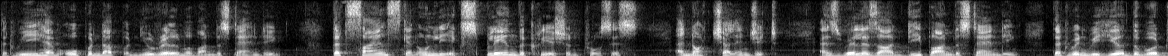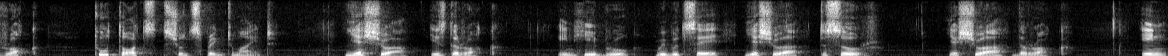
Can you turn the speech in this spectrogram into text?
that we have opened up a new realm of understanding, that science can only explain the creation process and not challenge it, as well as our deeper understanding that when we hear the word rock, two thoughts should spring to mind. Yeshua is the rock in Hebrew, we would say Yeshua Tsur, Yeshua the rock. In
